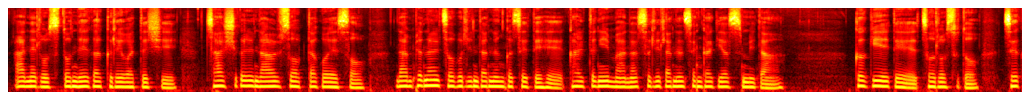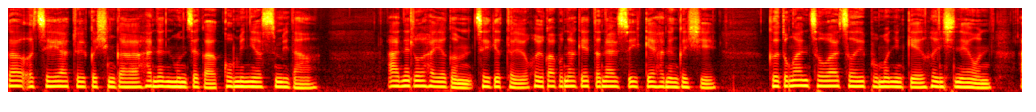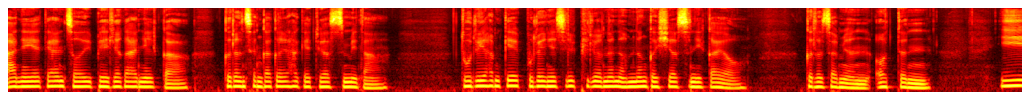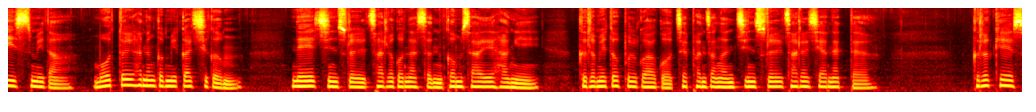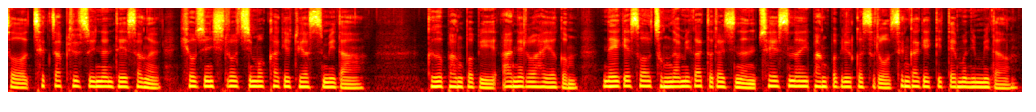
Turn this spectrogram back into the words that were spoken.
아내로서도 내가 그래왔듯이 자식을 낳을 수 없다고 해서 남편을 저버린다는 것에 대해 갈등이 많았으리라는 생각이었습니다. 거기에 대해 저로서도 제가 어찌해야 될 것인가 하는 문제가 고민이었습니다. 아내로 하여금 제 곁을 홀가분하게 떠날 수 있게 하는 것이 그동안 저와 저희 부모님께 헌신해온 아내에 대한 저의 배려가 아닐까 그런 생각을 하게 되었습니다. 둘이 함께 불행해질 필요는 없는 것이었으니까요. 그러자면 어떤 이 있습니다. 무엇들 하는 겁니까 지금? 내 진술을 자르고 나선 검사의 항의. 그럼에도 불구하고 재판장은 진술을 자르지 않았다. 그렇게 해서 책 잡힐 수 있는 대상을 효진 씨로 지목하게 되었습니다. 그 방법이 아내로 하여금 내게서 정남이가 떨어지는 최선의 방법일 것으로 생각했기 때문입니다.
